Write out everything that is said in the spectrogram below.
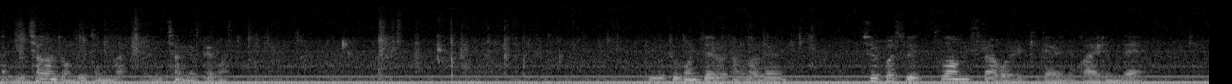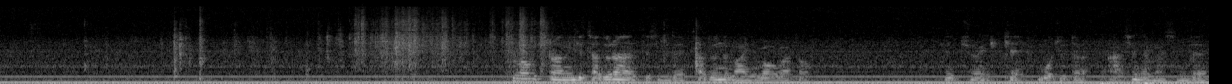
한 2,000원 정도 되는 것 같아요. 2,000 몇백 원. 그리고 두 번째로 산 거는 슈퍼 스윗 플럼스라고 이렇게 되어 있는 과일인데 플럼스라는 게 자두라는 뜻인데 자두는 많이 먹어봐서 대충 이렇게 뭐주다 아시는 맛인데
